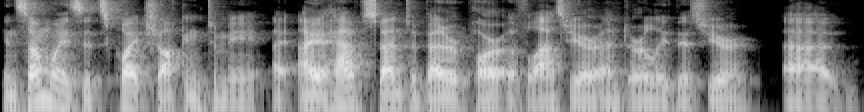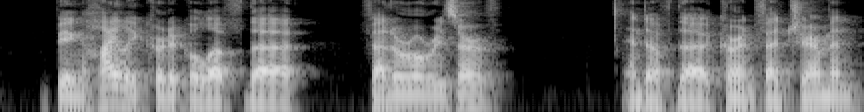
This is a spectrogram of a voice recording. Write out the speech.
in some ways, it's quite shocking to me. I, I, have spent a better part of last year and early this year uh, being highly critical of the Federal Reserve and of the current Fed chairman,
